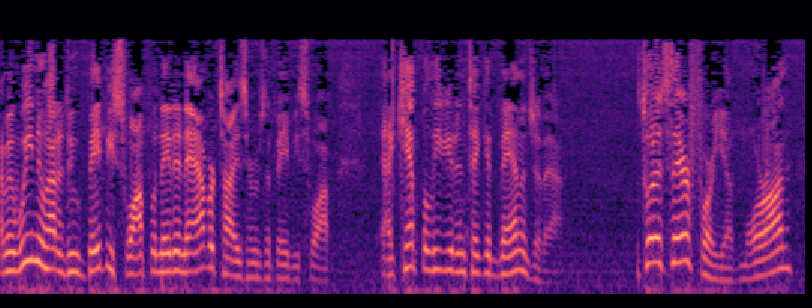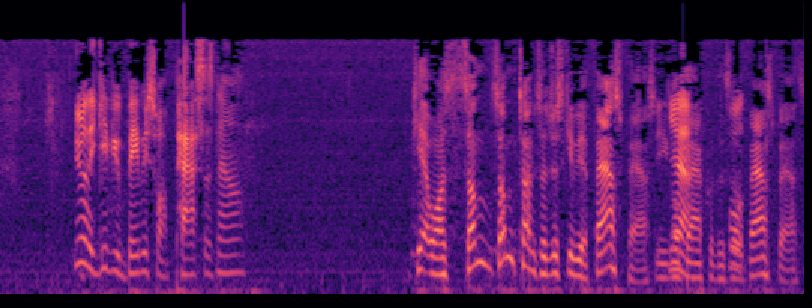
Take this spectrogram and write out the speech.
I mean, we knew how to do Baby Swap when they didn't advertise there was a Baby Swap. And I can't believe you didn't take advantage of that. That's what it's there for, you moron. You know they give you baby swap passes now. Yeah, well, some sometimes they'll just give you a fast pass. You Yeah, go back with this well- little fast pass.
